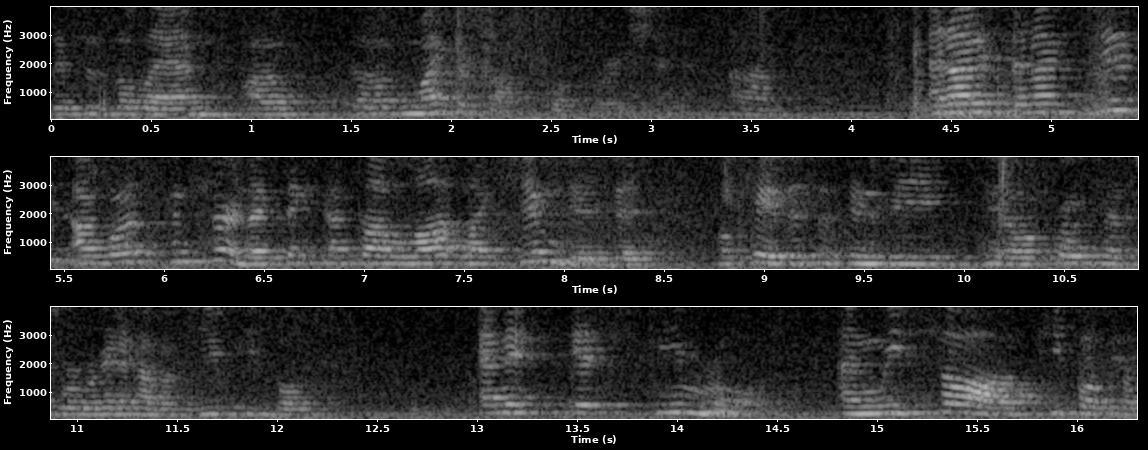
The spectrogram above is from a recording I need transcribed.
this is the land of, of Microsoft Corporation. Um, and I, and I did, I was concerned, I think, I thought a lot like Jim did, that, okay, this is gonna be, you know, a protest where we're gonna have a few people. And it, it steamrolled. And we saw people from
